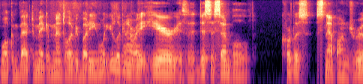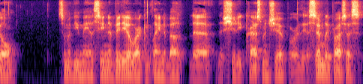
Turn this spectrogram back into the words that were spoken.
Welcome back to Make It Mental, everybody. What you're looking at right here is a disassembled cordless snap-on drill. Some of you may have seen a video where I complained about the, the shitty craftsmanship or the assembly process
